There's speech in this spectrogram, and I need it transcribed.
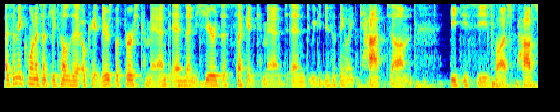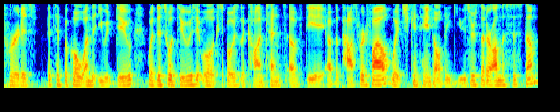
A semicolon essentially tells it, okay, there's the first command, and then here's a second command. And we could do something like cat um, etc slash password is a typical one that you would do. What this will do is it will expose the content of the of the password file, which contains all the users that are on the system.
